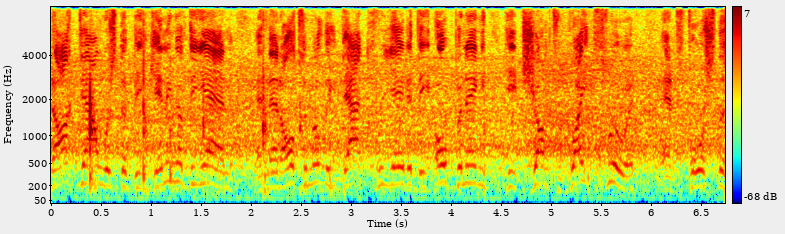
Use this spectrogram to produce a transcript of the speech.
knockdown was the beginning of the end, and then ultimately that created the opening. He jumped right through it and forced the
